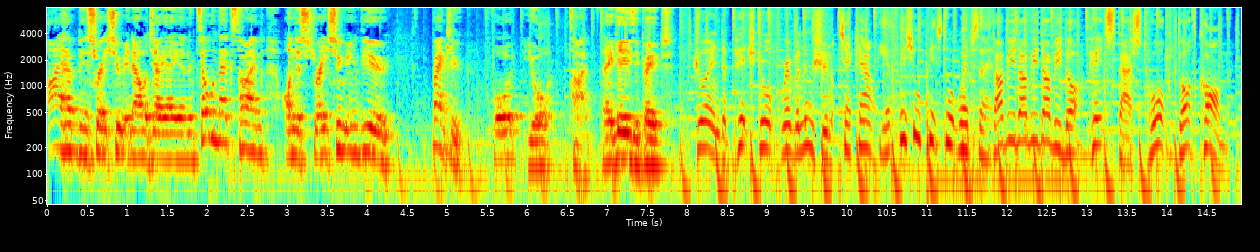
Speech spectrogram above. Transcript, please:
I have been straight shooting LJA and until next time on the straight shooting view, thank you for your time. Take it easy, peeps. Join the Pitch Talk revolution. Check out the official Pitch Talk website. www.pitch-talk.com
